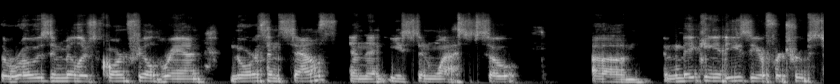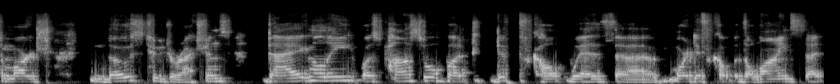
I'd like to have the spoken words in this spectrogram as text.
the rows in Miller's cornfield ran north and south and then east and west. So um, making it easier for troops to march those two directions. Diagonally was possible, but difficult with uh, more difficult with the lines that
